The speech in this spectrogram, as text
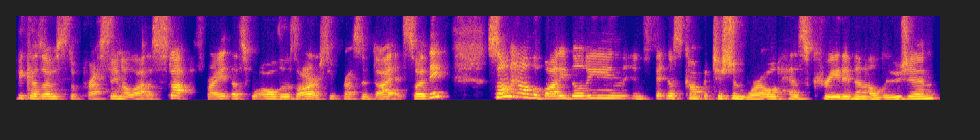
because I was suppressing a lot of stuff, right? That's what all those are suppressive diets. So I think somehow the bodybuilding and fitness competition world has created an illusion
